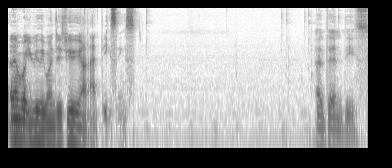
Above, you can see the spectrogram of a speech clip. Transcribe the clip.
and then what you really want to do is really want to add these things. And then these.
